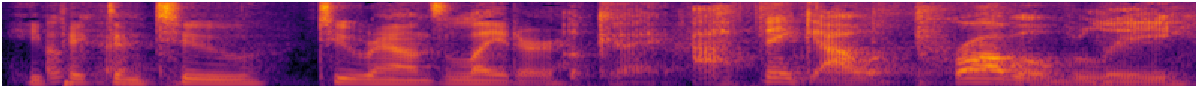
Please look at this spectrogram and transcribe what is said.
He picked him two two rounds later. Okay. I think I would probably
